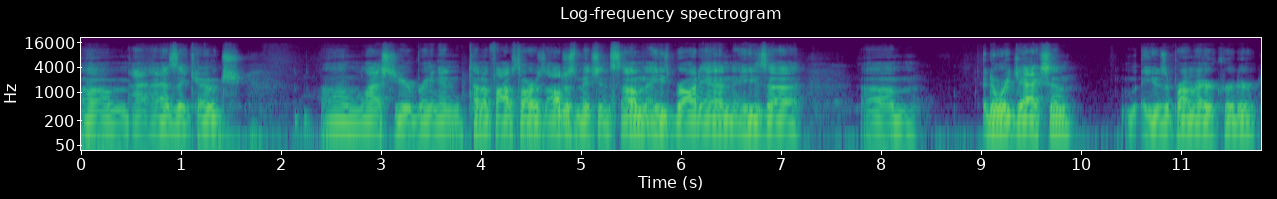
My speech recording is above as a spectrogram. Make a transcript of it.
um, as a coach um, last year, bringing in a ton of five stars. I'll just mention some that he's brought in. He's uh, um, Adoree Jackson. He was a primary recruiter.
